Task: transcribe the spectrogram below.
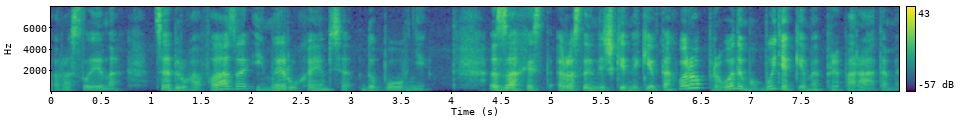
рослинах. Це друга фаза, і ми рухаємося до повні. Захист рослин від шкідників та хвороб проводимо будь-якими препаратами.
